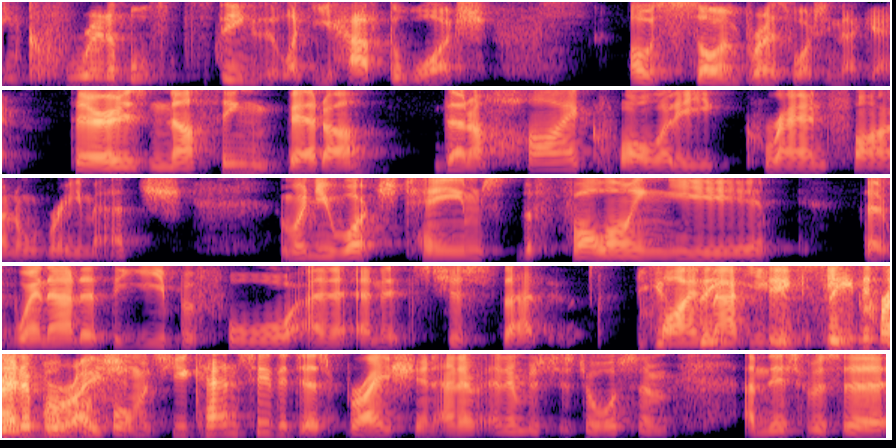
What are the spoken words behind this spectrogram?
incredible things that like you have to watch. I was so impressed watching that game. There is nothing better than a high quality grand final rematch. And when you watch teams the following year that went at it the year before, and, and it's just that You can see, climactic, you can see the incredible performance. You can see the desperation, and it, and it was just awesome. And this was a,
